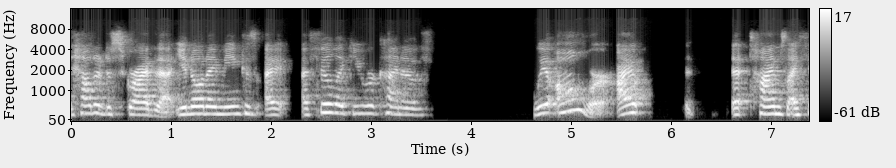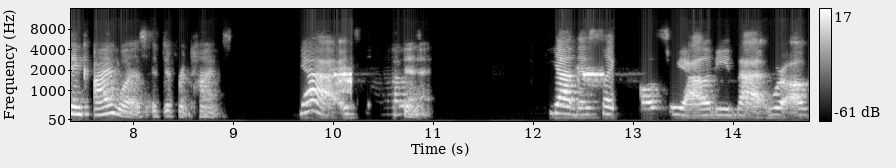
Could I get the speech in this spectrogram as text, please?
how to describe that you know what i mean? Because i i feel like you were kind of we all were. I at times i think i was at different times. Yeah it's up in it. Yeah this like false reality that we're all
